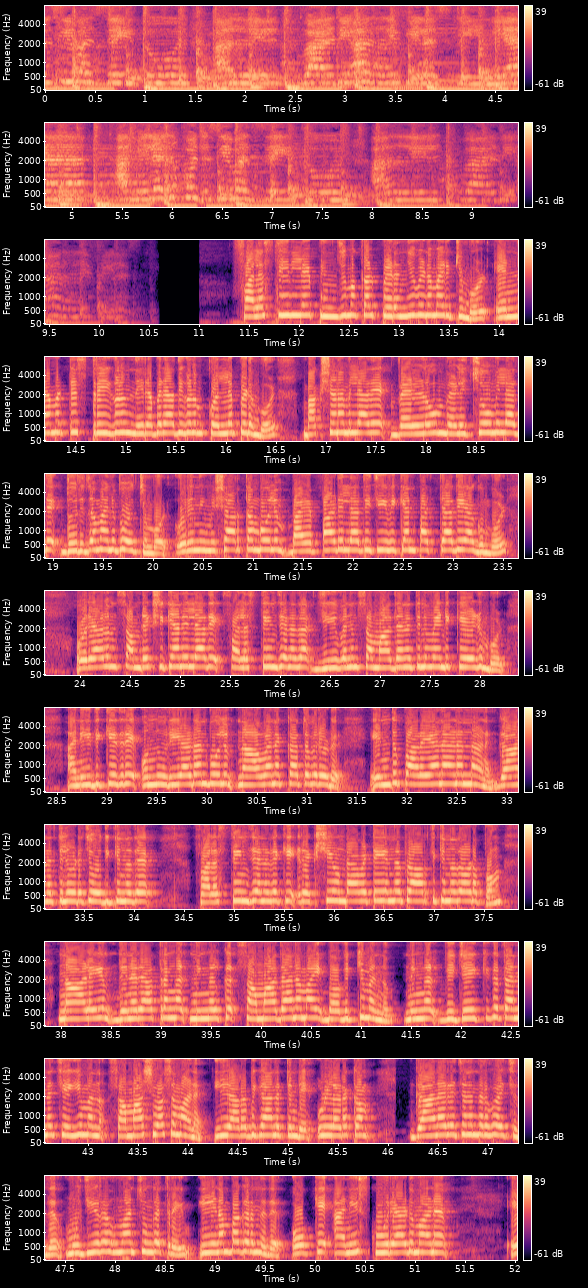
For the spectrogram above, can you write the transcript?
القدس والزيتون أهل الوعد أهل فلسطين يا أهل القدس والزيتون أهل الوعد أهل فلسطين ഫലസ്തീനിലെ പിഞ്ചുമക്കൾ പിടഞ്ഞുവിണ മരിക്കുമ്പോൾ എണ്ണമറ്റ സ്ത്രീകളും നിരപരാധികളും കൊല്ലപ്പെടുമ്പോൾ ഭക്ഷണമില്ലാതെ വെള്ളവും വെളിച്ചവുമില്ലാതെ ദുരിതം അനുഭവിക്കുമ്പോൾ ഒരു നിമിഷാർത്ഥം പോലും ഭയപ്പാടില്ലാതെ ജീവിക്കാൻ പറ്റാതെയാകുമ്പോൾ ഒരാളും സംരക്ഷിക്കാനില്ലാതെ ഫലസ്തീൻ ജനത ജീവനും സമാധാനത്തിനും വേണ്ടി കേഴുമ്പോൾ അനീതിക്കെതിരെ ഒന്ന് ഉരിയാടാൻ പോലും നാവാനക്കാത്തവരോട് എന്ത് പറയാനാണെന്നാണ് ഗാനത്തിലൂടെ ചോദിക്കുന്നത്. ഫലസ്തീൻ ജനതയ്ക്ക് രക്ഷയുണ്ടാവട്ടെ എന്ന് പ്രാർത്ഥിക്കുന്നതോടൊപ്പം നാളെയും ദിനരാത്രങ്ങൾ നിങ്ങൾക്ക് സമാധാനമായി ഭവിക്കുമെന്നും നിങ്ങൾ വിജയിക്കുക തന്നെ ചെയ്യുമെന്ന സമാശ്വാസമാണ് ഈ അറബി ഗാനത്തിന്റെ ഉള്ളടക്കം. ഗാനരചന നിർവഹിച്ചത് മുജീർ റഹ്മാൻ ചുങ്കത്രയും ഈണം പകർന്നത് O K Anees കൂരാടുമാണ്.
